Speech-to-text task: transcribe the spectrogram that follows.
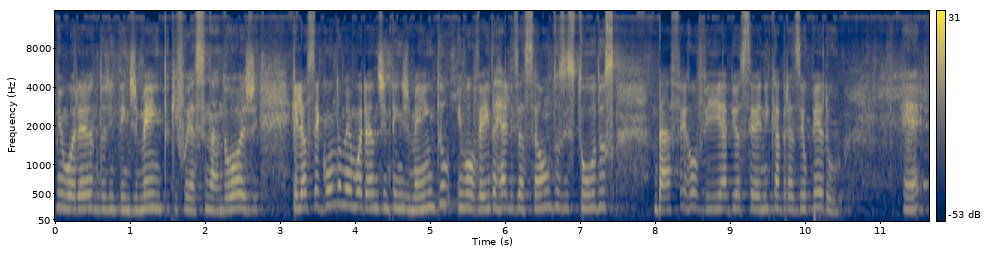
memorando de entendimento que foi assinado hoje, ele é o segundo memorando de entendimento envolvendo a realização dos estudos da ferrovia bioceânica Brasil-Peru. É,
